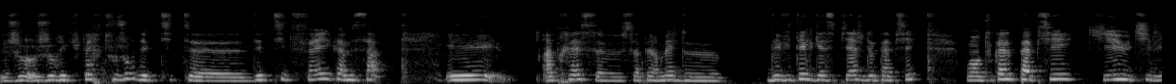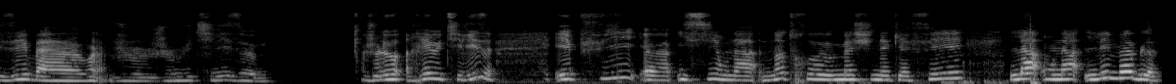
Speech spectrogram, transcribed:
Je, récupère toujours des petites, des petites feuilles comme ça. Et après, ça permet de d'éviter le gaspillage de papier ou en tout cas le papier qui est utilisé, bah voilà, je, l'utilise, euh, je le réutilise. Et puis euh, ici on a notre machine à café, là on a les meubles,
